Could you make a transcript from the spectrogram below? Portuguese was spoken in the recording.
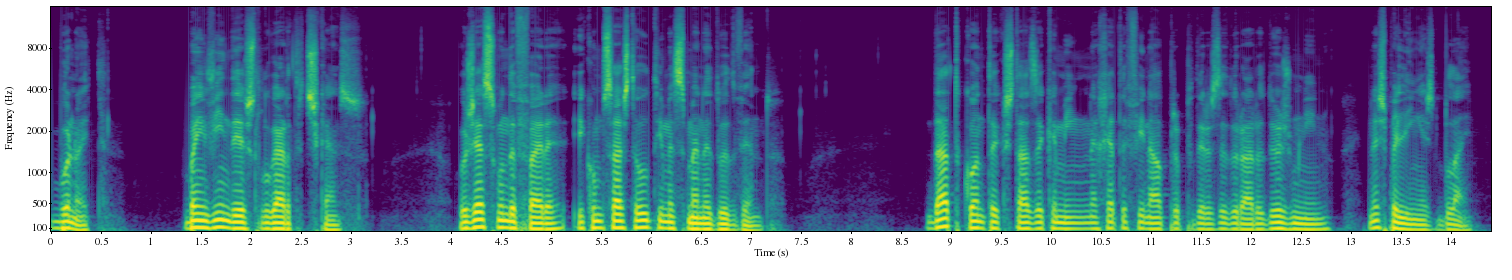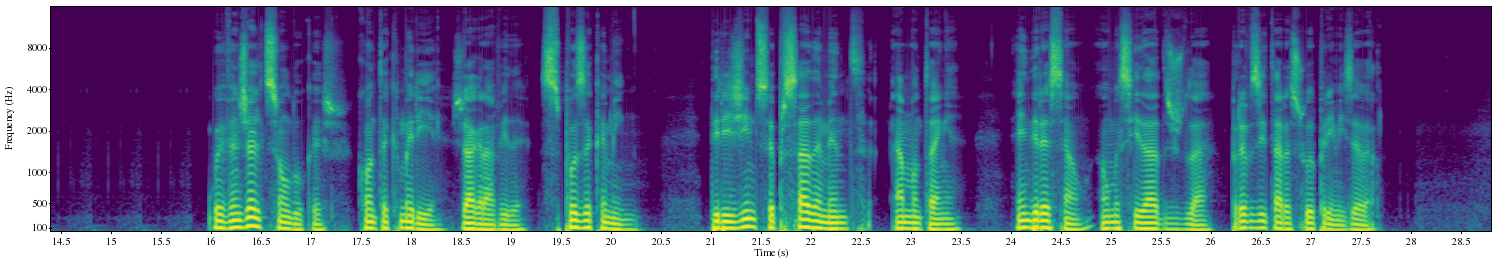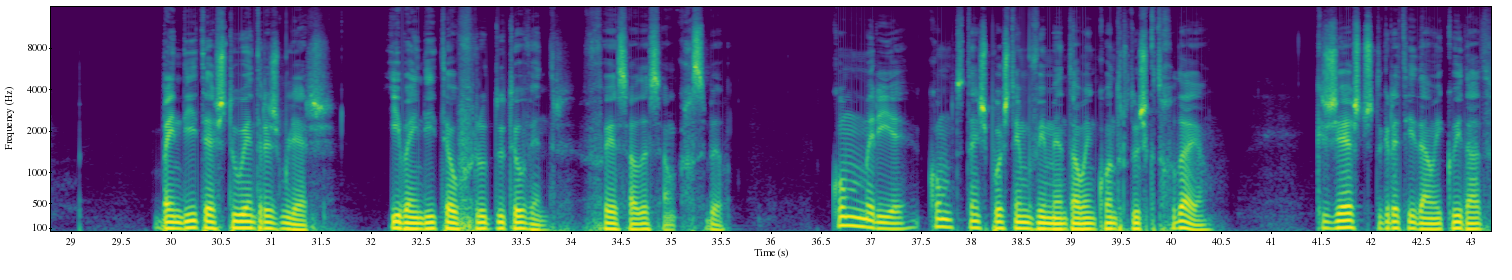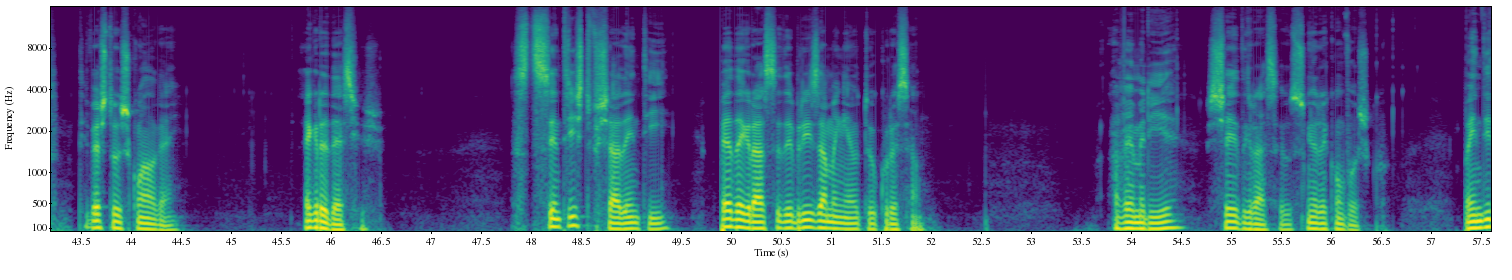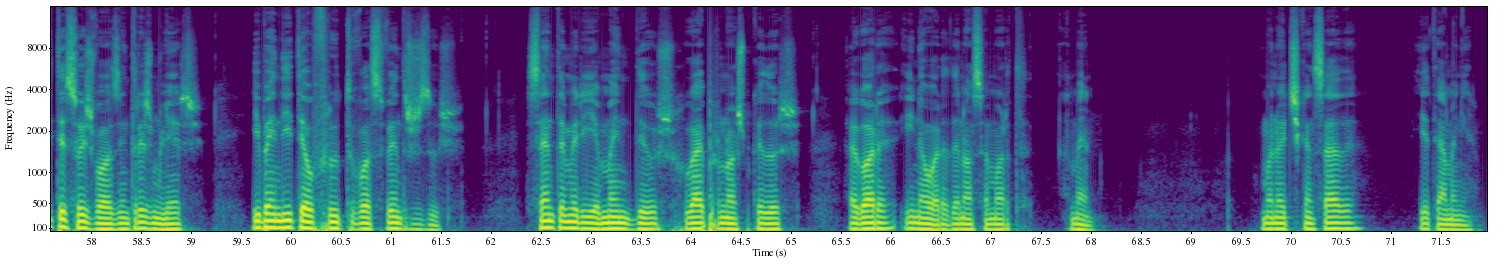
Boa noite. Bem-vindo a este lugar de descanso. Hoje é segunda-feira e começaste a última semana do Advento. Dá-te conta que estás a caminho na reta final para poderes adorar o Deus Menino nas palhinhas de Belém. O Evangelho de São Lucas conta que Maria, já grávida, se pôs a caminho, dirigindo-se apressadamente à montanha em direção a uma cidade de Judá para visitar a sua prima Isabel. Bendita és tu entre as mulheres, e bendito é o fruto do teu ventre, foi a saudação que recebeu. Como Maria, como te tens posto em movimento ao encontro dos que te rodeiam? Que gestos de gratidão e cuidado tiveste hoje com alguém? Agradece-os. Se te sentiste fechado em ti, pede a graça de abrir amanhã o teu coração. Ave Maria, cheia de graça, o Senhor é convosco. Bendita sois vós entre as mulheres, e bendito é o fruto do vosso ventre, Jesus. Santa Maria, Mãe de Deus, rogai por nós, pecadores, agora e na hora da nossa morte. Amém. Uma noite descansada e até amanhã.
